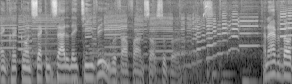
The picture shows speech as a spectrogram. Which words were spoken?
and click on Second Saturday TV with Alfonso Superos. And I have about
